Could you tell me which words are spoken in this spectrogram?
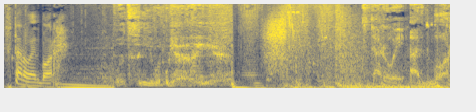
второй отбор. Второй отбор.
